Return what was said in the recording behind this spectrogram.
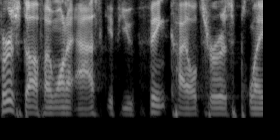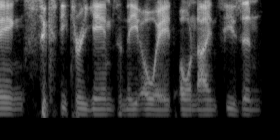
first off, I want to ask if you think Kyle Turris playing 63 games in the 08 09 season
